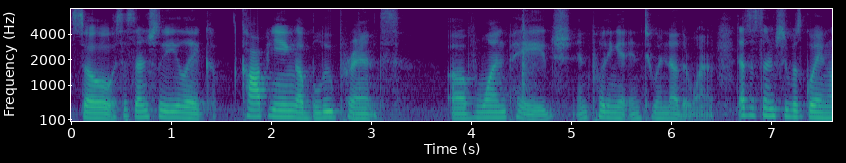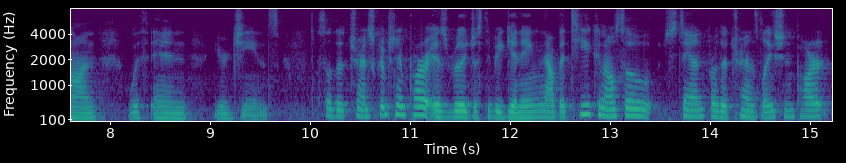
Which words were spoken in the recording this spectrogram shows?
So it's essentially like copying a blueprint of one page and putting it into another one. That's essentially what's going on within your genes. So the transcription part is really just the beginning. Now the T can also stand for the translation part,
